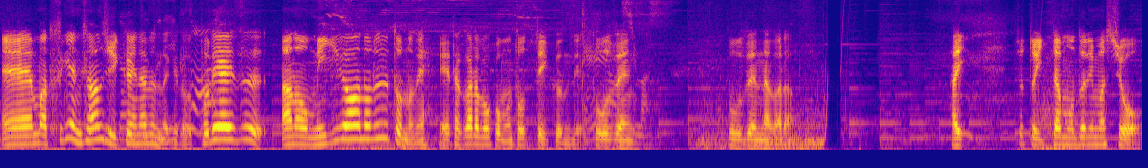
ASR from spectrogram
えー、まあ次は31回になるんだけど、とりあえず、あの、右側のルートのね、え宝箱も取っていくんで、当然、当然ながら。はい。ちょっと一旦戻りましょ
